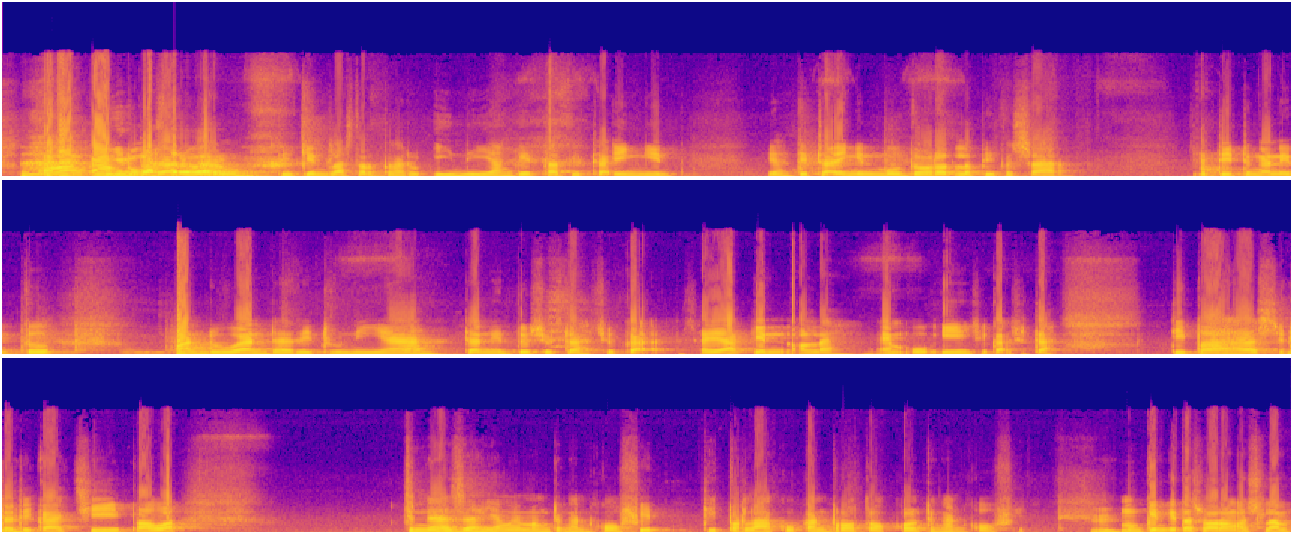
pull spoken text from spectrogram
Orang Bikin kampung klaster datang, baru. bikin klaster baru. Ini yang kita tidak ingin. Ya, tidak ingin mudorot lebih besar. Jadi dengan itu panduan dari dunia dan itu sudah juga saya yakin oleh MUI juga sudah dibahas, sudah dikaji bahwa jenazah yang memang dengan COVID diperlakukan protokol dengan COVID. Hmm. Mungkin kita seorang Islam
